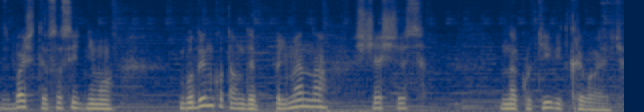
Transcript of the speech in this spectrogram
Бачите, в сусідньому будинку, там де пельменна, ще щось на куті відкривають.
